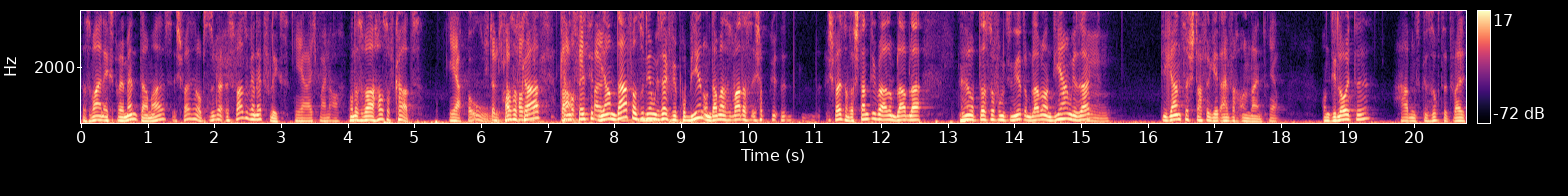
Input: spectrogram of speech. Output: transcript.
das war ein Experiment damals. Ich weiß nicht, ob es sogar, es war sogar Netflix. Ja, ich meine auch. Und das war House of Cards. Ja, Oh. stimmt. House of Cards, Kevin Spacey, die haben da versucht, die haben gesagt, wir probieren und damals war das, ich habe, ich weiß noch, das stand überall und bla bla, ja, ob das so funktioniert und bla bla und die haben gesagt, Mhm. die ganze Staffel geht einfach online. Ja. Und die Leute haben es gesuchtet, weil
